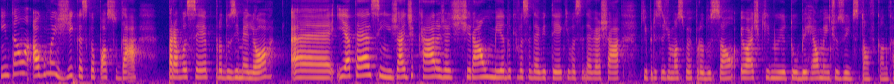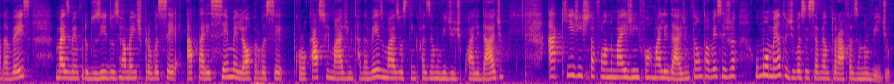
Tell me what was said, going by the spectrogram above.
Então, algumas dicas que eu posso dar para você produzir melhor. É, e até assim, já de cara, já te tirar um medo que você deve ter, que você deve achar que precisa de uma superprodução. Eu acho que no YouTube realmente os vídeos estão ficando cada vez mais bem produzidos, realmente para você aparecer melhor, para você colocar sua imagem cada vez mais, você tem que fazer um vídeo de qualidade. Aqui a gente está falando mais de informalidade, então talvez seja o momento de você se aventurar fazendo vídeo.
